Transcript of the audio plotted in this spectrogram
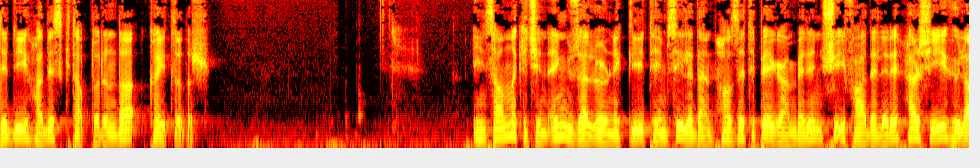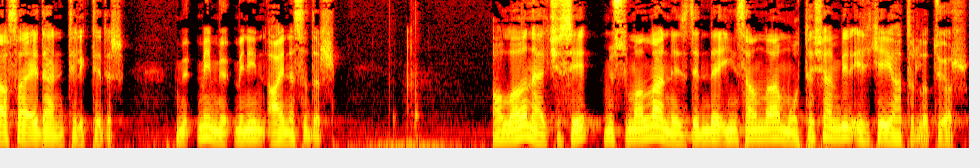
dediği hadis kitaplarında kayıtlıdır. İnsanlık için en güzel örnekliği temsil eden Hazreti Peygamber'in şu ifadeleri her şeyi hülasa eder niteliktedir. Mümin müminin aynasıdır. Allah'ın elçisi Müslümanlar nezdinde insanlığa muhteşem bir ilkeyi hatırlatıyor.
